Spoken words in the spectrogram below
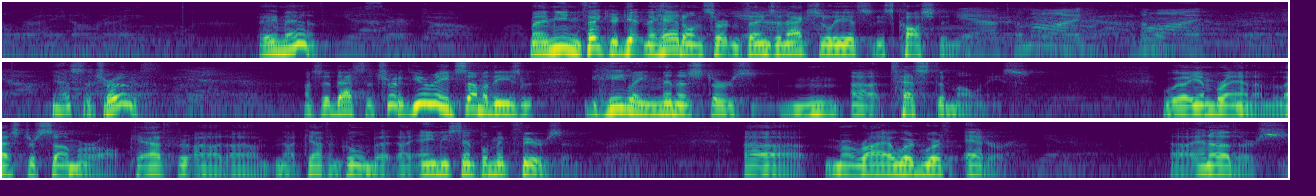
All right, all right. Amen. Yes, sir. Man, you can think you're getting ahead on certain yeah. things, and actually it's, it's costing you. Yeah, come on. Come on. That's the truth. I said, that's the truth. You read some of these healing ministers' uh, testimonies William Branham, Lester Sumrall, Catherine, uh, uh, not Kathryn Kuhlman, but uh, Aimee Semple McPherson, uh, Maria Woodworth Etter, uh, and others.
